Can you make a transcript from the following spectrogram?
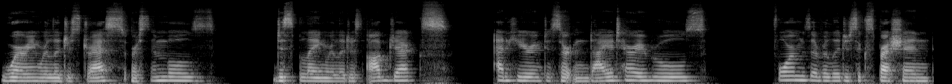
wearing religious dress or symbols, displaying religious objects, adhering to certain dietary rules, forms of religious expression,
